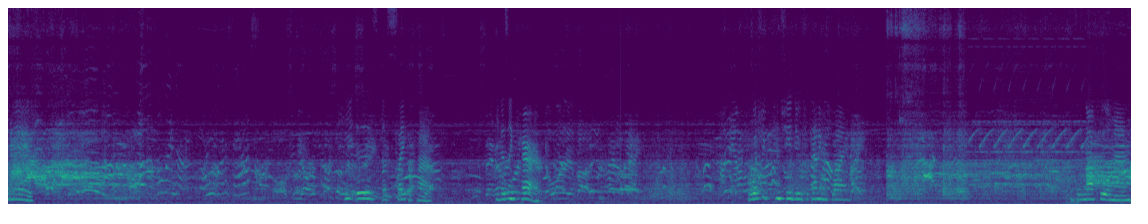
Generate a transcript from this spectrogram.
Maeve. Oh, Belinda, are you going to save us? Oh, sweetheart, of course I'm He gonna is a psychopath. I'm gonna save He doesn't care. Don't worry about it. But what she can she do? She can't even fly. This is not cool, man.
